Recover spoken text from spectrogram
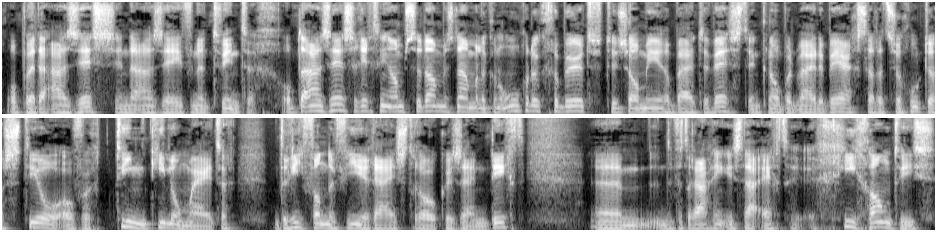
op de A6 en de A27. Op de A6 richting Amsterdam is namelijk een ongeluk gebeurd. Tussen Almere Buitenwest en Knoopert Muidenberg staat het zo goed als stil over 10 kilometer. Drie van de vier rijstroken zijn dicht. Ehm, de vertraging is daar echt gigantisch.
